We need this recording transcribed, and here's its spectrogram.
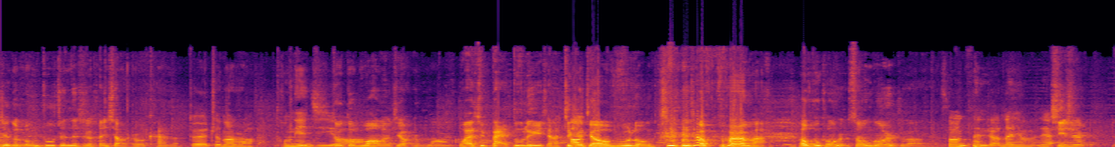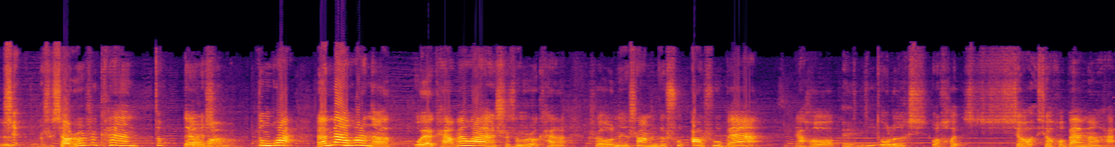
这个龙珠真的是很小时候看的，对，真的是童年记忆了、都都忘了叫什么忘了我还去百度了一下，这个叫乌龙，这 个叫福尔马。呃，悟空是孙悟空是知道的。怎么可能知道？那就那其实，呃，是小时候是看动呃动画嘛，动画，然后漫画呢我也看，漫画是什么时候看的？是我那个上那个数二十五班，然后哎我那个我好小小伙伴们哈，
